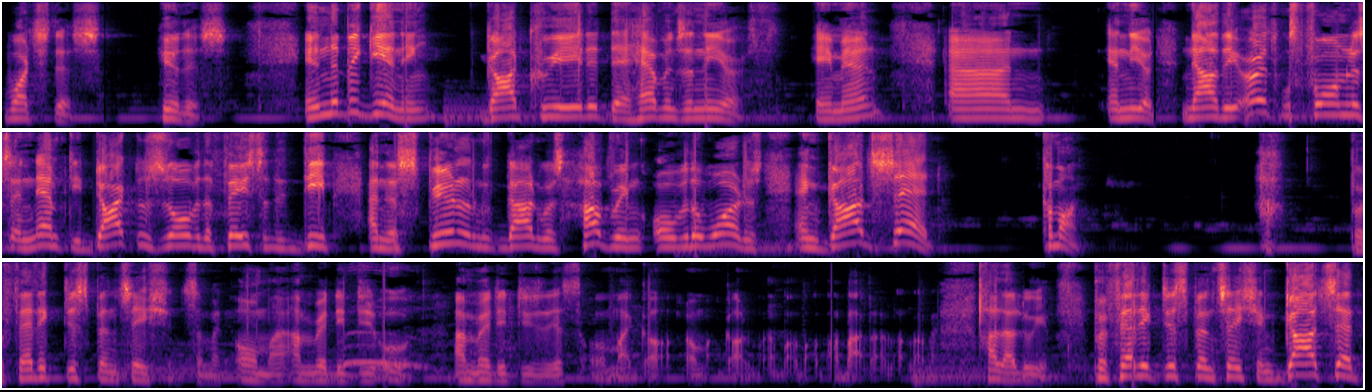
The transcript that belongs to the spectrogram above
Watch this. Hear this. In the beginning, God created the heavens and the earth. Amen. And and the earth. Now the earth was formless and empty. Darkness was over the face of the deep, and the Spirit of God was hovering over the waters. And God said, Come on, Ha, prophetic dispensation. Somebody, oh my, I'm ready to do, oh, I'm ready to do this. Oh my God, oh my God. Hallelujah. Prophetic dispensation. God said,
